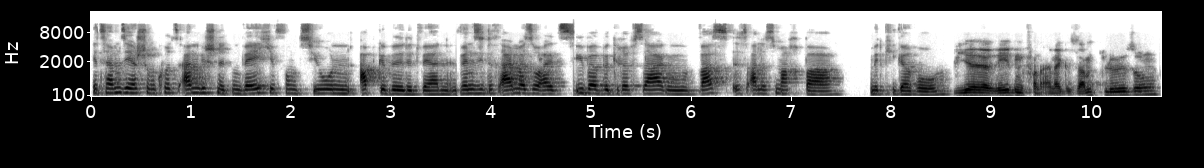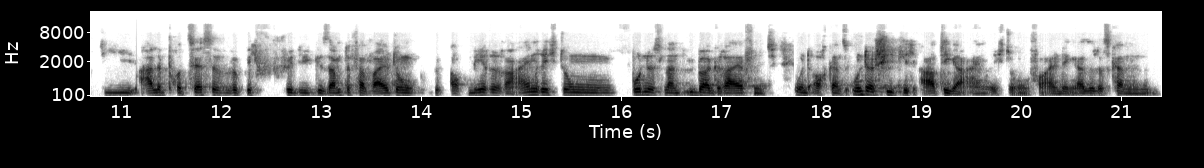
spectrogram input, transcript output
Jetzt haben Sie ja schon kurz angeschnitten, welche Funktionen abgebildet werden. Wenn Sie das einmal so als Überbegriff sagen, was ist alles machbar? mit Kigaro? Wir reden von einer Gesamtlösung, die alle Prozesse wirklich für die gesamte Verwaltung, auch mehrere Einrichtungen, bundeslandübergreifend und auch ganz unterschiedlichartige Einrichtungen vor allen Dingen. Also das kann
